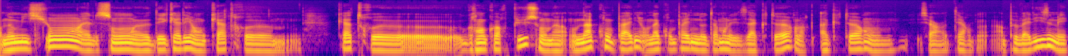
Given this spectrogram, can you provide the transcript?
Nos missions, elles sont décalées en quatre, quatre euh, grands corpus. On, accompagne, on accompagne notamment les acteurs. Acteurs, c'est un terme un peu valise, mais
